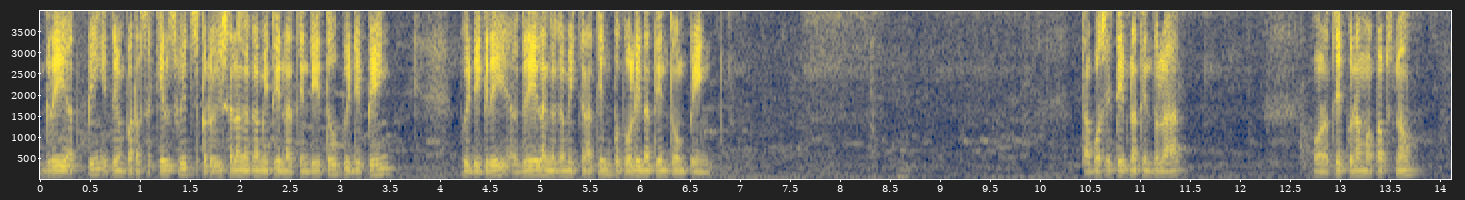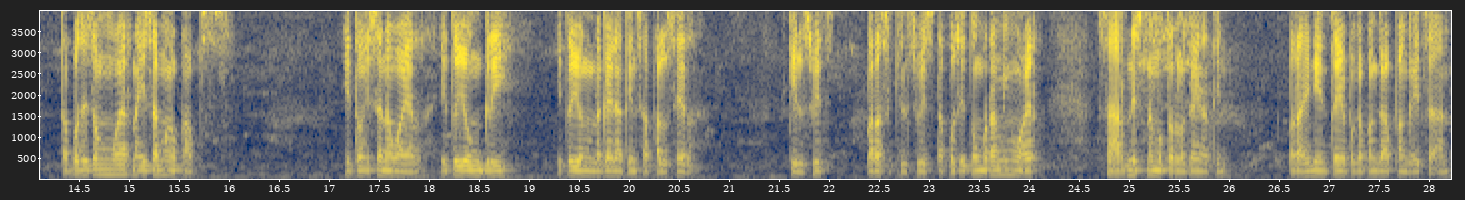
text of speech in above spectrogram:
gray at pink. Ito yung para sa kill switch pero isa lang gagamitin natin dito. Pwede pink pwede gray. Ah, gray lang gagamitin natin. Putulin natin itong pink. Tapos itip natin to lahat. O natip ko ng mga paps no? Tapos isang wire na isa mga paps itong isa na wire. Ito yung gray. Ito yung lagay natin sa pulser. Kill switch. Para sa kill switch. Tapos itong maraming wire sa harness ng motor lagay natin. Para hindi tayo pagkapanggapang kahit saan.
